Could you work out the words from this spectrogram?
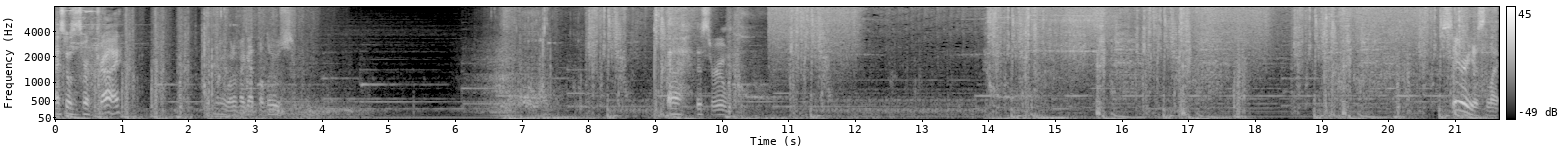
I suppose it's worth a try. What have I got to lose? Ugh, this room. Seriously.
